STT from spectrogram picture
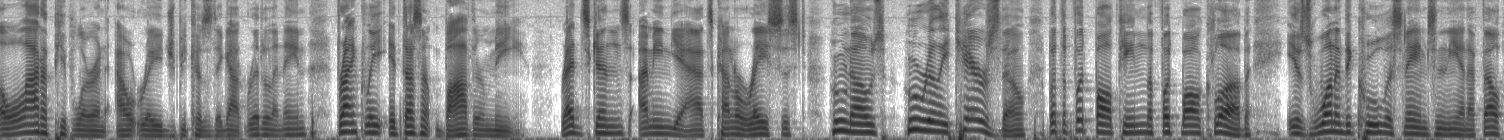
A lot of people are in outrage because they got rid of the name. Frankly, it doesn't bother me. Redskins, I mean, yeah, it's kind of racist. Who knows? Who really cares, though? But the football team, the football club, is one of the coolest names in the NFL.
